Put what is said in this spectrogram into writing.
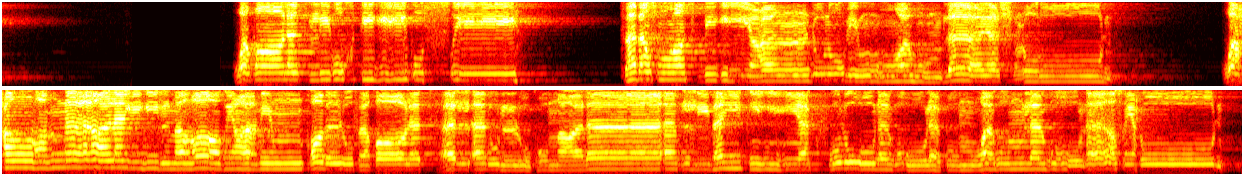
وقالت لأخته قصيه فبصرت به عن جنوب وهم لا يشعرون. وحرمنا عليه المراضع من قبل فقالت هل أدلكم على أهل بيته يكفلونه لكم وهم له ناصحون.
